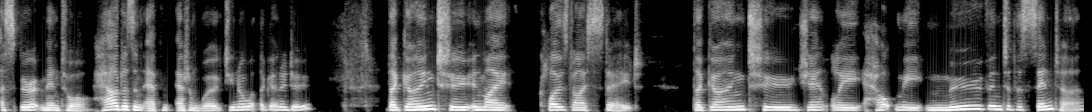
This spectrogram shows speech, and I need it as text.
a spirit mentor, how does an atom work? Do you know what they're going to do? They're going to, in my closed eye state, they're going to gently help me move into the center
